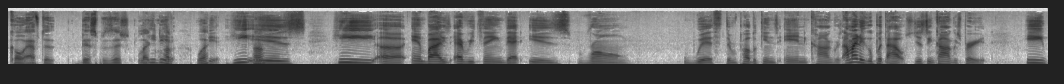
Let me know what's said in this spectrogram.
go after this position. Like he did. how- what? He, did. He Huh? is. He uh, embodies everything that is wrong with the Republicans in Congress. I might even go put the House just in Congress. Period. He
